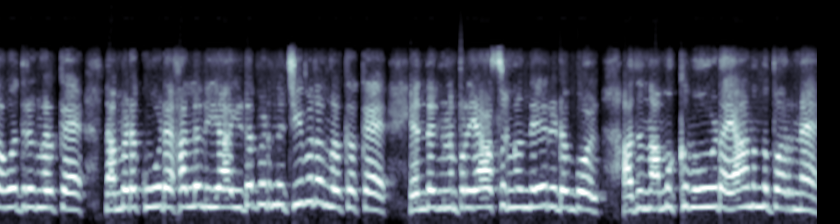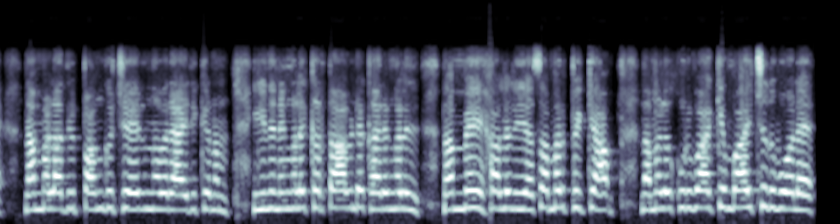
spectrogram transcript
സഹോദരങ്ങൾക്ക് നമ്മുടെ കൂടെ ഹല്ലലിയ ഇടപെടുന്ന ജീവിതങ്ങൾക്കൊക്കെ എന്തെങ്കിലും പ്രയാസങ്ങൾ നേരിടുമ്പോൾ അത് നമുക്ക് കൂടെയാണെന്ന് പറഞ്ഞ് നമ്മൾ അതിൽ പങ്കുചേരുന്നവരായിരിക്കണം. ഇനി ദിനങ്ങളെ കർത്താവിന്റെ കരങ്ങളിൽ നമ്മെ ഹലലിയ സമർപ്പിക്കാം. നമ്മൾ കുറിവാക്യം വായിച്ചതുപോലെ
